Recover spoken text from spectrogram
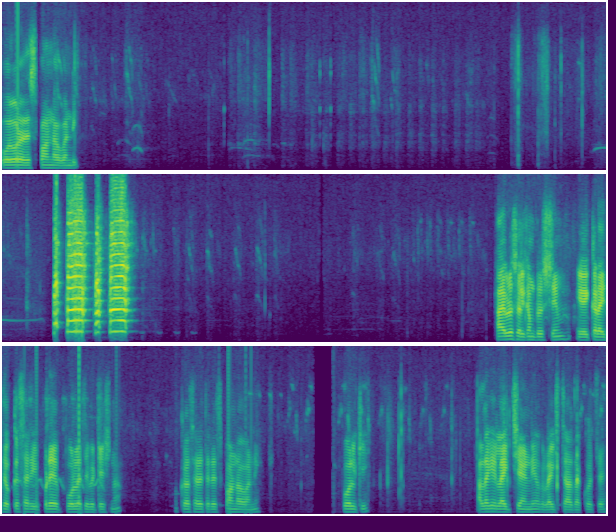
పోల్ కూడా రెస్పాండ్ అవ్వండి. Hi bros welcome to stream ఇక్కడ అయితే ఒక్కసారి ఇప్పుడే పోల్ అయితే పెట్టేసిన. ఒక్కసారి అయితే రెస్పాండ్ అవ్వండి. పోల్కి. అలాగే లైక్ చేయండి. ఒక లైక్ చాలా తక్కువ వచ్చాయి.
